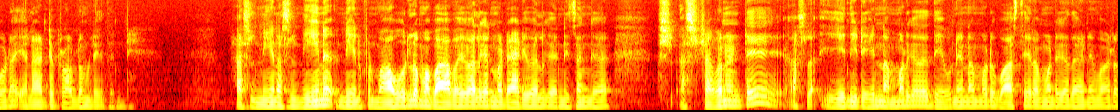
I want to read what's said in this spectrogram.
కూడా ఎలాంటి ప్రాబ్లం లేదండి. అసలు నేను అసలు నేను నేను ఇప్పుడు మా ఊర్లో మా బాబాయ్ వాళ్ళు కానీ మా డాడీ వాళ్ళు కానీ నిజంగా శ్రవణ్ అంటే అసలు ఏంది ఏం నమ్మడు కదా దేవునే నమ్మడు వాస్తే నమ్మడు కదా అనేవాడు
